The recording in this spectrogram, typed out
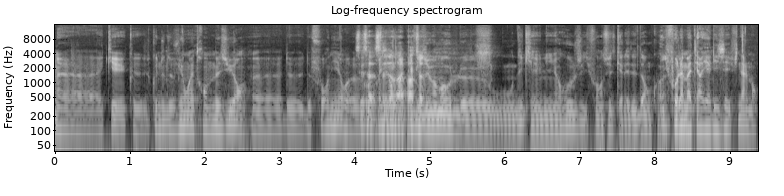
Euh, que, que, que, nous devions être en mesure euh, de, de, fournir. C'est ça, c'est à partir du moment où, le, où on dit qu'il y a une ligne rouge, il faut ensuite qu'elle ait des dents. Quoi. Il faut la matérialiser finalement.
